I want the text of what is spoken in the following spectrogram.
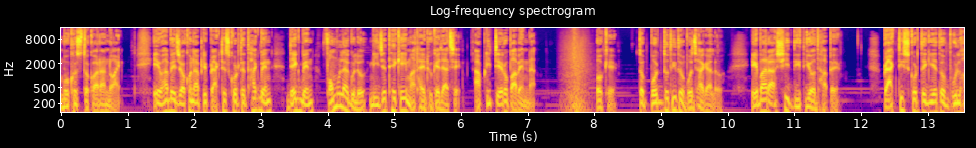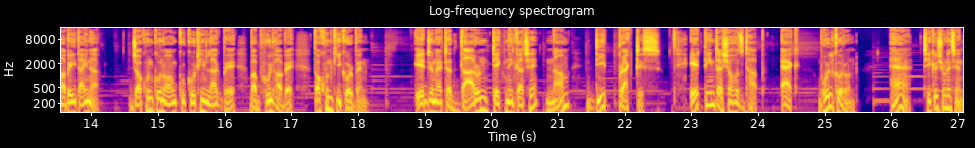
মুখস্থ করা নয়। এভাবে যখন আপনি প্র্যাকটিস করতে থাকবেন, দেখবেন ফর্মুলাগুলো নিজে থেকেই মাথায় ঢুকে যাচ্ছে। আপনি টেরও পাবেন না। ওকে, তো পদ্ধতি তো বোঝা গেল। এবার আসি দ্বিতীয় ধাপে। প্র্যাকটিস করতে গিয়ে তো ভুল হবেই, তাই না? যখন কোনো অঙ্ক কঠিন লাগবে বা ভুল হবে, তখন কি করবেন? এর জন্য একটা দারুণ টেকনিক আছে, নাম ডিপ প্র্যাকটিস এর তিনটা সহজ ধাপ। এক, ভুল করুন। হ্যাঁ ঠিকই শুনেছেন,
